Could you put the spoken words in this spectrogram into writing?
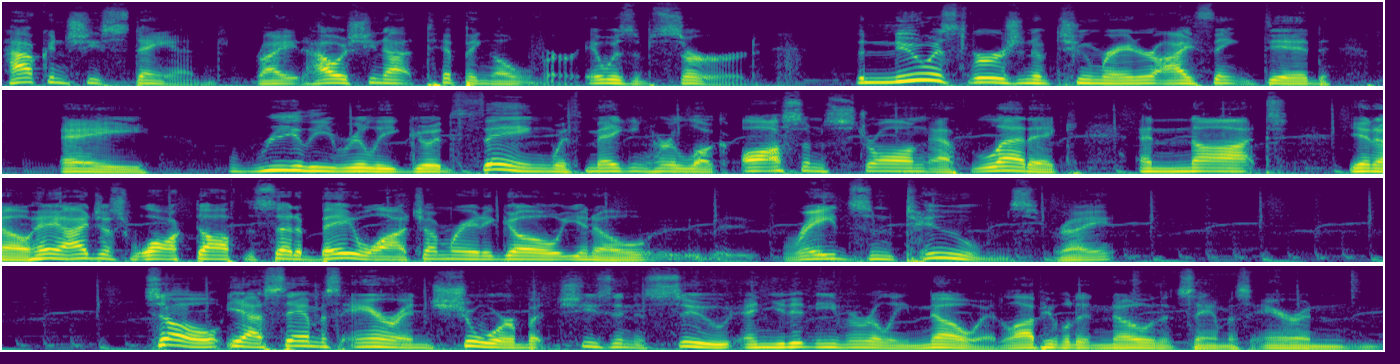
How can she stand? Right? How is she not tipping over? It was absurd. The newest version of Tomb Raider, I think, did a really, really good thing with making her look awesome, strong, athletic, and not, you know, hey, I just walked off the set of Baywatch. I'm ready to go, you know, raid some tombs, right? So, yeah, Samus Aran, sure, but she's in a suit and you didn't even really know it. A lot of people didn't know that Samus Aran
